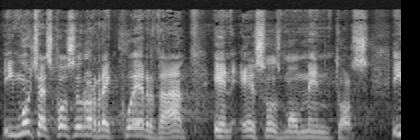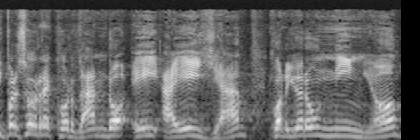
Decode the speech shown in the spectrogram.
Y muchas cosas uno recuerda en esos momentos. Y por eso recordando a ella, cuando yo era un niño,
